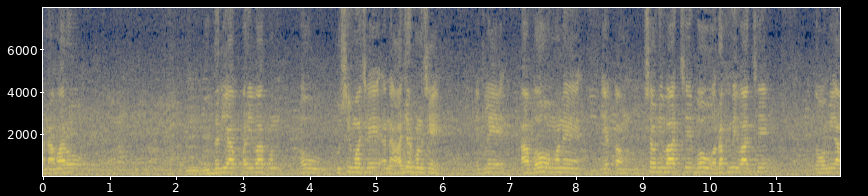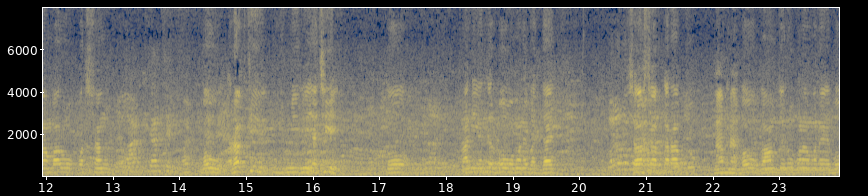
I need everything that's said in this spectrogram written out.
અને અમારો દુધરિયા પરિવાર પણ બહુ ખુશીમાં છે અને હાજર પણ છે. એટલે આ બહુ અમને એક ઉત્સવની વાત છે બહુ હરખની વાત છે. તો અમે આ અમારો પ્રસંગ બહુ હરખથી ઉજવી રહ્યા છીએ. તો આની અંદર બહુ અમને બધા જ સહસહકાર આપજો. ગામના. બહુ ગામજનો પણ અમને બહુ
